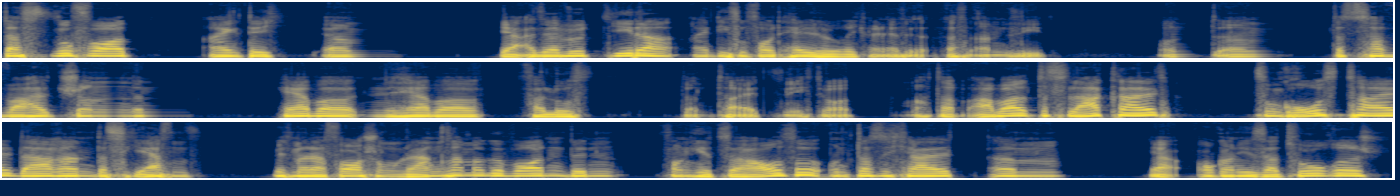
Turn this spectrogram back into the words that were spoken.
das sofort eigentlich, ähm, ja, also da wird jeder eigentlich sofort hellhörig, wenn er das ansieht. Und ähm, das war halt schon ein herber, ein herber Verlust dann teils, den ich dort gemacht habe. Aber das lag halt zum Großteil daran, dass ich erstens mit meiner Forschung langsamer geworden bin von hier zu Hause und dass ich halt ähm, ja organisatorisch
